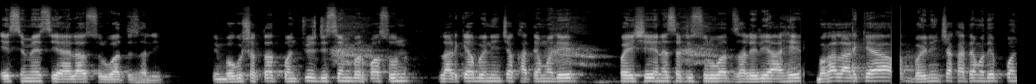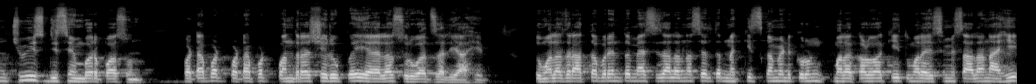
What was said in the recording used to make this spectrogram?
एस एम एस यायला सुरुवात झाली. तुम्ही बघू शकतात पंचवीस डिसेंबरपासून लाडक्या बहिणींच्या खात्यामध्ये पैसे येण्यासाठी सुरुवात झालेली आहे. बघा लाडक्या बहिणींच्या खात्यामध्ये पंचवीस डिसेंबरपासून पटापट पटापट पंधराशे रुपये यायला सुरुवात झाली आहे. तुम्हाला जर आतापर्यंत मेसेज आला नसेल तर नक्कीच कमेंट करून मला कळवा की तुम्हाला एस एम एस आला नाही.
